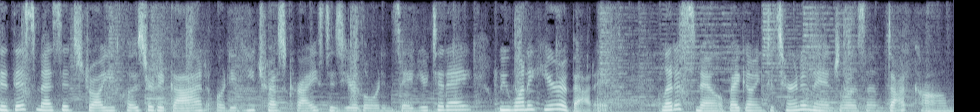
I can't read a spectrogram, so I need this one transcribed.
Did this message draw you closer to God, or did you trust Christ as your Lord and Savior today? We want to hear about it. Let us know by going to turnevangelism.com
